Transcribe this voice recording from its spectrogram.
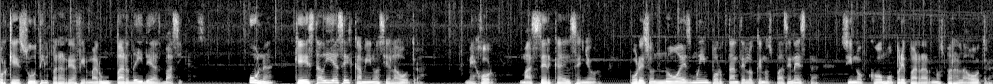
porque es útil para reafirmar un par de ideas básicas. Una, que esta vida es el camino hacia la otra, mejor, más cerca del Señor. Por eso no es muy importante lo que nos pase en esta, sino cómo prepararnos para la otra,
